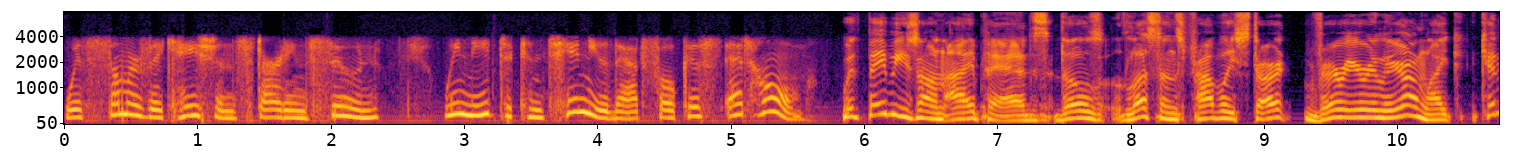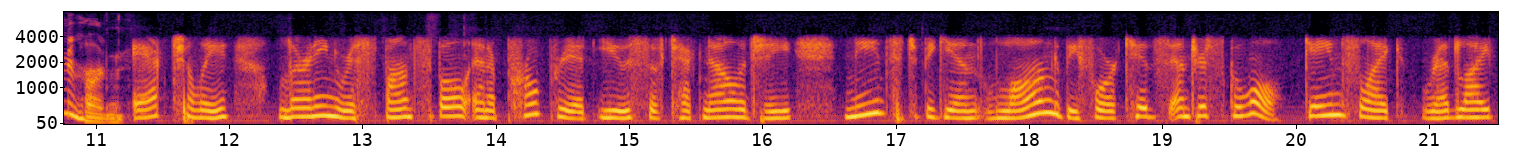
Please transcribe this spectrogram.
With summer vacations starting soon, we need to continue that focus at home. With babies on iPads, those lessons probably start very early on, like kindergarten. Actually, learning responsible and appropriate use of technology needs to begin long before kids enter school. Games like red light,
